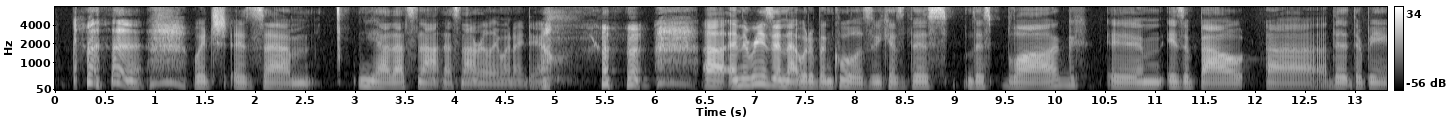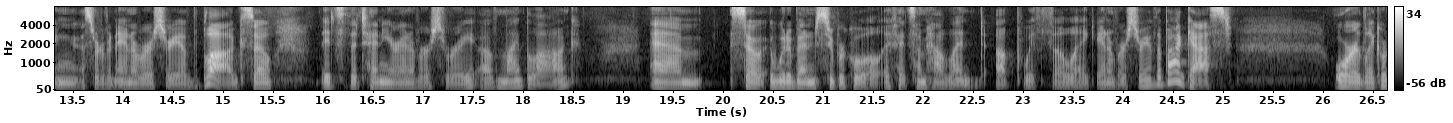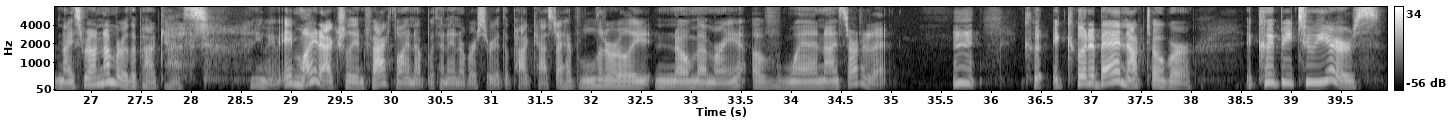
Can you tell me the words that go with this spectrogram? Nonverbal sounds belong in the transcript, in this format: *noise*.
*laughs* which is um, yeah that's not that's not really what I do. *laughs* uh, and the reason that would have been cool is because this this blog um, is about uh, the, there being a sort of an anniversary of the blog. So it's the 10 year anniversary of my blog. Um, so it would have been super cool if it somehow lined up with the like anniversary of the podcast or like a nice round number of the podcast. Anyway, it might actually, in fact, line up with an anniversary of the podcast. I have literally no memory of when I started it. Mm, could it could have been October. It could be two years.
